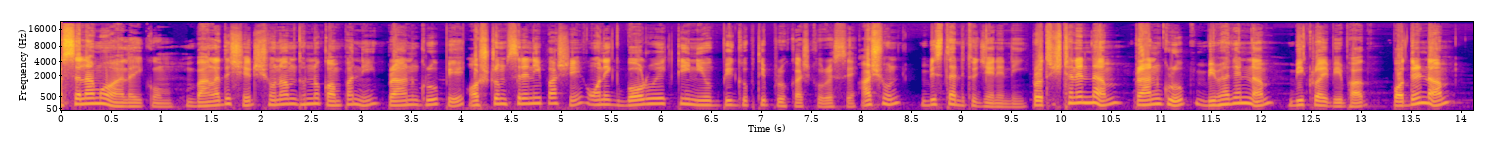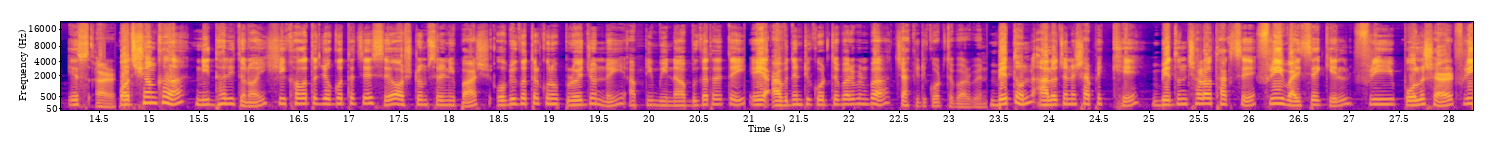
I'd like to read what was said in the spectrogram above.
আসসালামু আলাইকুম। বাংলাদেশের সুনামধন্য কোম্পানি প্রাণ গ্রুপে অষ্টম শ্রেণি পাশে অনেক বড় একটি নিয়োগ বিজ্ঞপ্তি প্রকাশ করেছে। আসুন বিস্তারিত জেনে নিই। প্রতিষ্ঠানের নাম প্রাণ গ্রুপ, বিভাগের নাম বিক্রয় বিভাগ, পদের নাম এস আর পদ সংখ্যা নির্ধারিত নয়, শিক্ষাগত যোগ্যতা চেয়েছে অষ্টম শ্রেণি পাস অভিজ্ঞতার কোনো প্রয়োজন নেই, আপনি বিনা অভিজ্ঞতাতেই এই আবেদনটি করতে পারবেন বা চাকরিটি করতে পারবেন। বেতন আলোচনা সাপেক্ষে, বেতন ছাড়াও থাকছে free bicycle, free polo shirt, free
